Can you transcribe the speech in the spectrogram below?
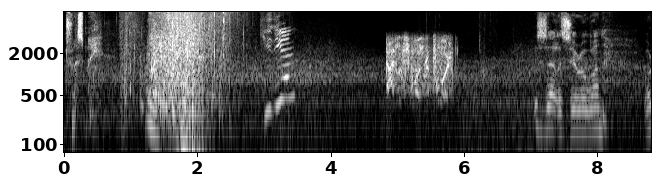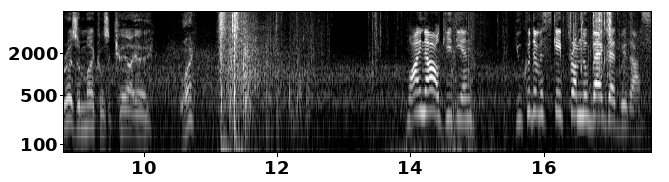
Trust me. Gideon? Atlas 1, report. This is Atlas Zero One. Juarez and Michaels a KIA. What? Why now, Gideon? You could have escaped from New Baghdad with us.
